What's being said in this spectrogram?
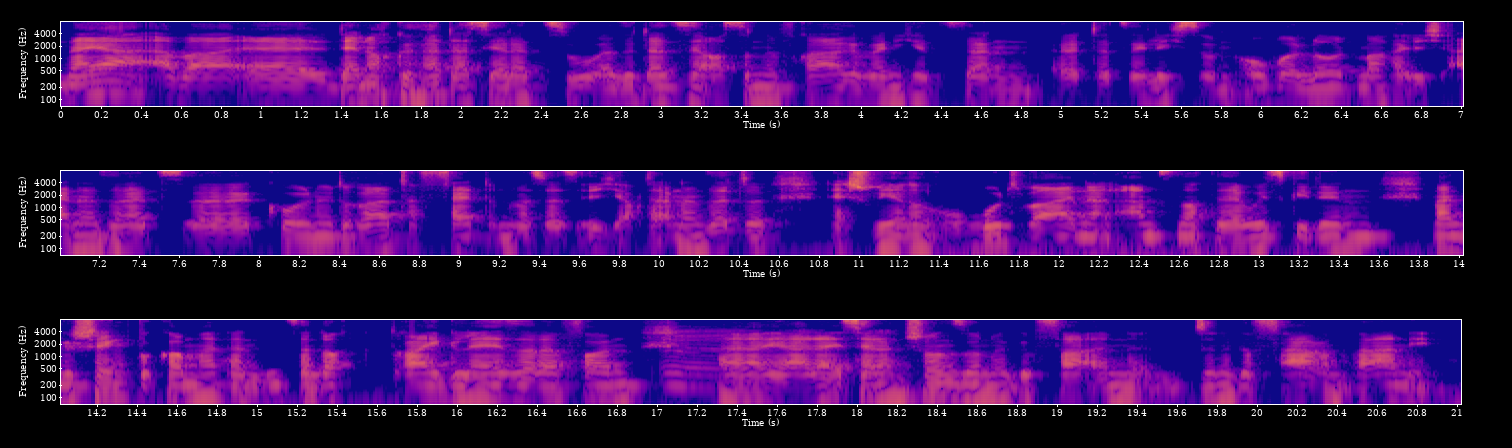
Naja, aber äh, dennoch gehört das ja dazu. Also das ist ja auch so eine Frage, wenn ich jetzt dann äh, tatsächlich so ein Overload mache, ich einerseits äh, Kohlenhydrate, Fett und was weiß ich, auf der anderen Seite der schwere Rotwein, dann abends noch der Whisky, den man geschenkt bekommen hat, dann sind es dann doch drei Gläser davon. Mhm. Äh, ja, da ist ja dann schon so eine Gefahr, eine, so eine Gefahrenwahrnehmung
